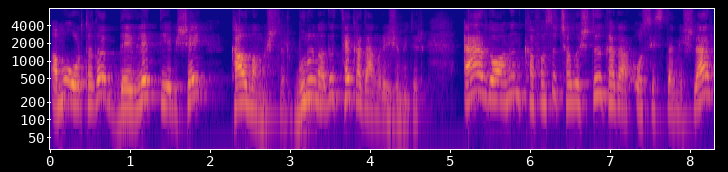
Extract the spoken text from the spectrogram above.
ama ortada devlet diye bir şey kalmamıştır. Bunun adı tek adam rejimidir. Erdoğan'ın kafası çalıştığı kadar o sistem işler,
